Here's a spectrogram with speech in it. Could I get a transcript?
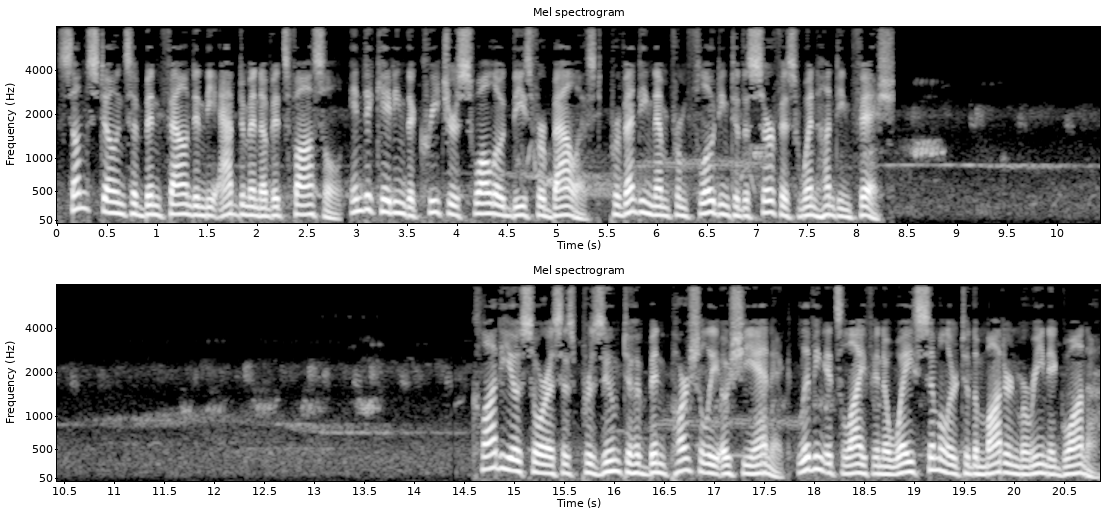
Some stones have been found in the abdomen of its fossil, indicating the creatures swallowed these for ballast, preventing them from floating to the surface when hunting fish. Claudiosaurus is presumed to have been partially oceanic, living its life in a way similar to the modern marine iguana.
